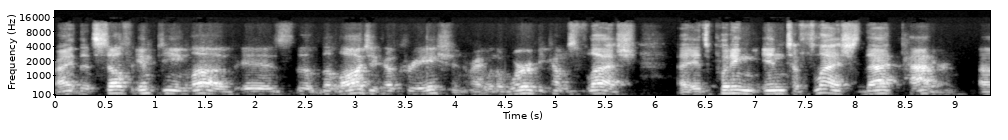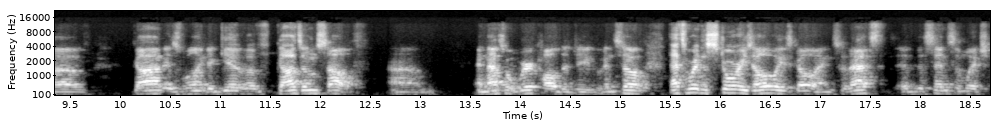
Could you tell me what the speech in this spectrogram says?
right? That self emptying love is the, the logic of creation, right? When the word becomes flesh, uh, it's putting into flesh that pattern of God is willing to give of God's own self. Um, and that's what we're called to do. And so that's where the story's always going. So that's the sense in which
